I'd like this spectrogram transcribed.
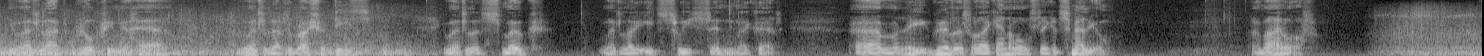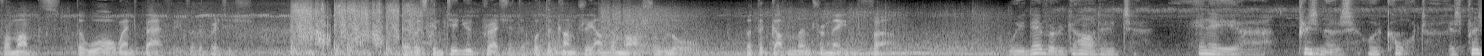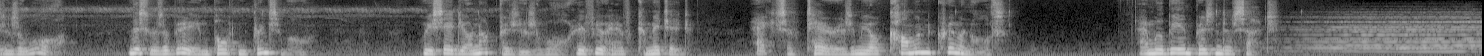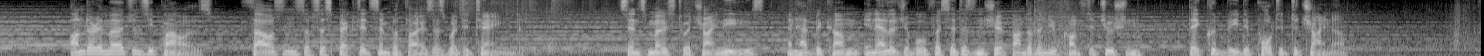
You weren't allowed to Brylcreem your hair. You weren't allowed to brush your teeth. You weren't allowed to smoke. You weren't allowed to eat sweets, anything like that. Um, the guerrillas were like animals. They could smell you a mile off. For months, the war went badly for the British. There was continued pressure to put the country under martial law, but the government remained firm. We never regarded any uh, prisoners who were caught as prisoners of war. This was a very important principle. We said you're not prisoners of war. If you have committed acts of terrorism, you're common criminals and will be imprisoned as such. Under emergency powers, thousands of suspected sympathizers were detained. Since most were Chinese and had become ineligible for citizenship under the new constitution, they could be deported to China.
